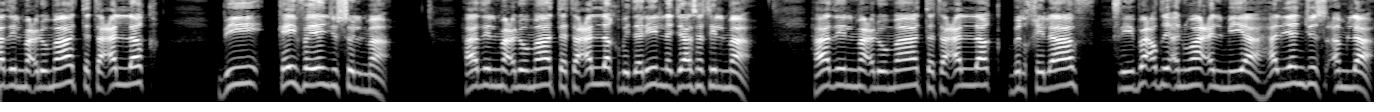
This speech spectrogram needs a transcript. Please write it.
هذه المعلومات تتعلق بكيف ينجس الماء. هذه المعلومات تتعلق بدليل نجاسة الماء. هذه المعلومات تتعلق بالخلاف في بعض أنواع المياه هل ينجس أم لا؟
